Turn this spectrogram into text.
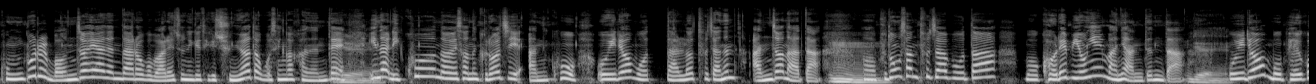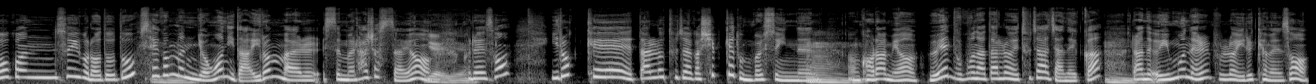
공부를 먼저 해야 된다라고 말해주는 게 되게 중요하다고 생각하는데 예. 이날 이 코너에서는 그러지 않고 오히려 뭐 달러 투자는 안전하다. 음. 어, 부동산 투자보다 뭐 거래 비용이 많이 안 든다. 예. 오히려 뭐 100억 원 수익을 얻어도 세금은 영원이다 이런 말씀을 하셨어요. 음. 예, 예. 그래서 이렇게 달러 투자가 쉽게 돈 벌 수 있는 음. 어, 거라면 왜 누구나 달러에 투자하지 않을까라는 음. 의문을 불러 일으키면서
